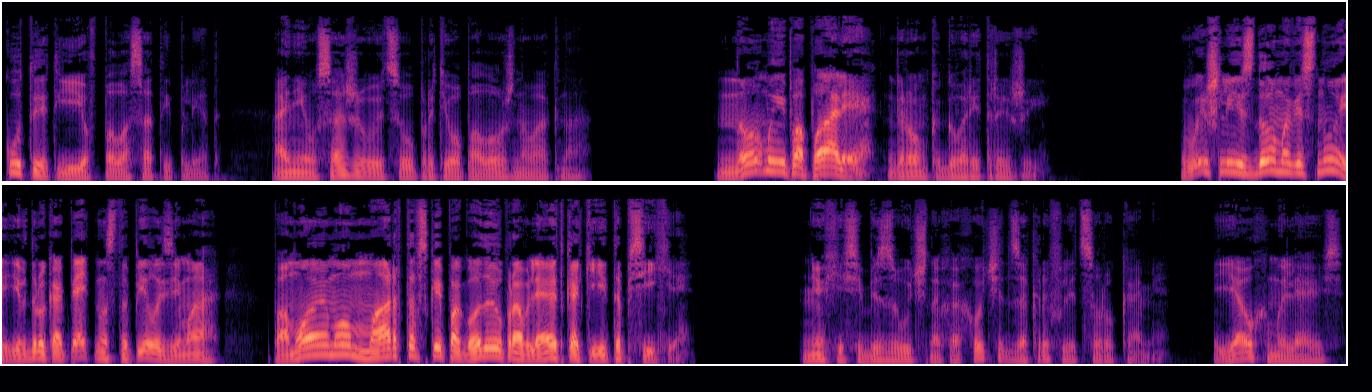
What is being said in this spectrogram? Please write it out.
кутает ее в полосатый плед. Они усаживаются у противоположного окна. «Ну, мы и попали», — громко говорит Рыжий. «Вышли из дома весной, и вдруг опять наступила зима. По-моему, мартовской погодой управляют какие-то психи». Нюхиси беззвучно хохочет, закрыв лицо руками. Я ухмыляюсь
